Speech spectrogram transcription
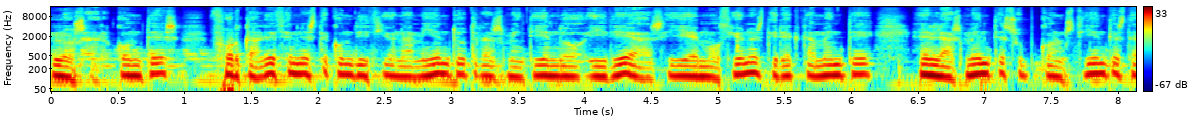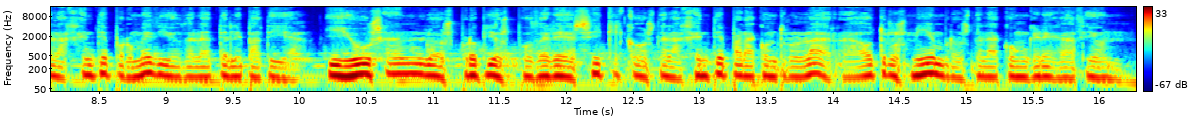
Los arcontes fortalecen este condicionamiento transmitiendo ideas y emociones directamente en las mentes subconscientes de la gente por medio de la telepatía y usan los propios poderes psíquicos de la gente para controlar a otros miembros de la congregación.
